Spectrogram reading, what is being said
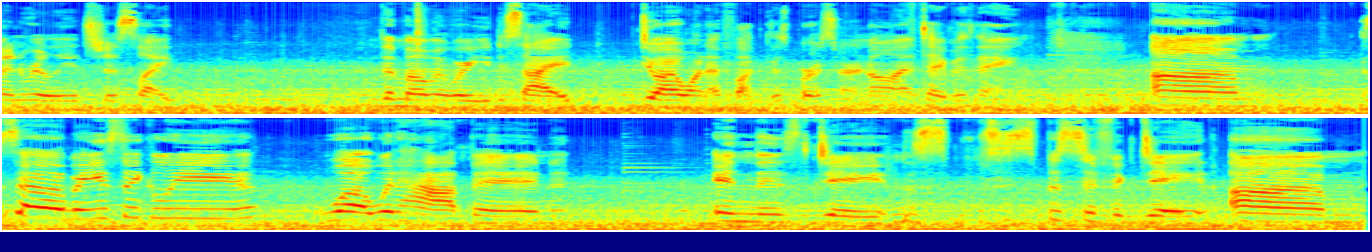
when really it's just like the moment where you decide, do I want to fuck this person or not, type of thing. Um, so basically, what would happen in this date, this specific date, um,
